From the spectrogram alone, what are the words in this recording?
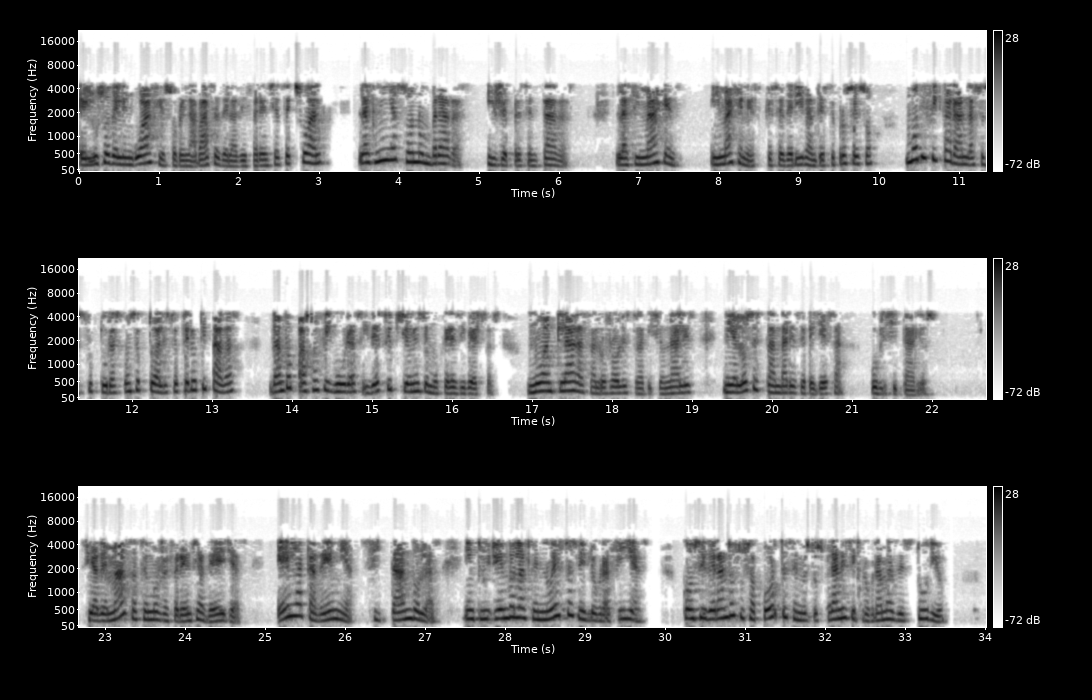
El uso del lenguaje sobre la base de la diferencia sexual, las niñas son nombradas y representadas. Las imágenes imágenes que se derivan de este proceso modificarán las estructuras conceptuales estereotipadas, dando paso a figuras y descripciones de mujeres diversas, no ancladas a los roles tradicionales ni a los estándares de belleza publicitarios. Si además hacemos referencia de ellas en la academia, citándolas, incluyéndolas en nuestras bibliografías, considerando sus aportes en nuestros planes y programas de estudio,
